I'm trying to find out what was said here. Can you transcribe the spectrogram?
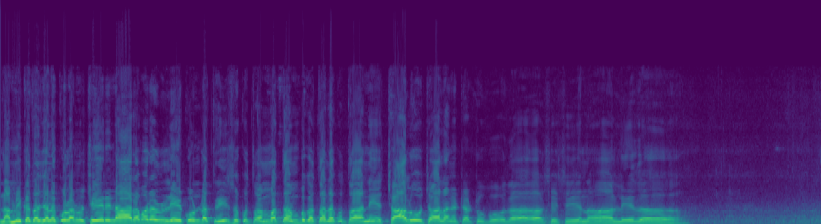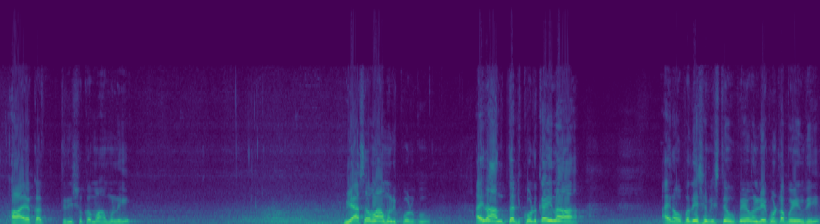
నమ్మికత జనకులను చేరిన అరమరలు లేకుండా త్రీసుకు తమ్మ తంబుగా తనకు తానే చాలు చాలనేటట్టు బోధ చేసేనా లేదా? ఆ యొక్క త్రిసుక మాముని వ్యాసమాముని కొడుకు అయినా అంతటి కొడుకైనా ఆయన ఉపదేశం ఇస్తే ఉపయోగం లేకుండా పోయింది.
